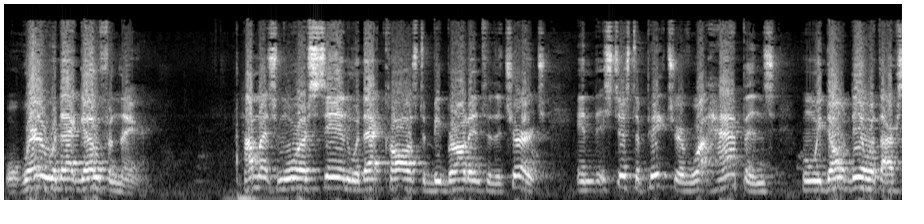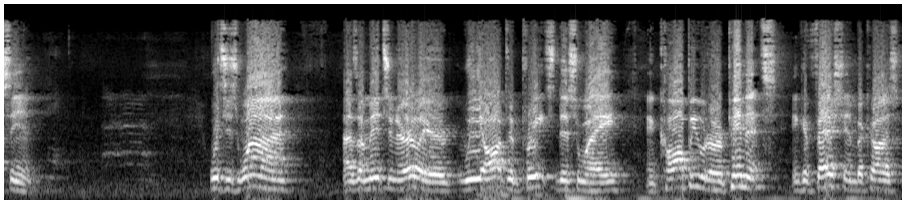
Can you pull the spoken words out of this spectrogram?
Well, where would that go from there? How much more sin would that cause to be brought into the church? And it's just a picture of what happens when we don't deal with our sin. Which is why, as I mentioned earlier, we ought to preach this way and call people to repentance and confession because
